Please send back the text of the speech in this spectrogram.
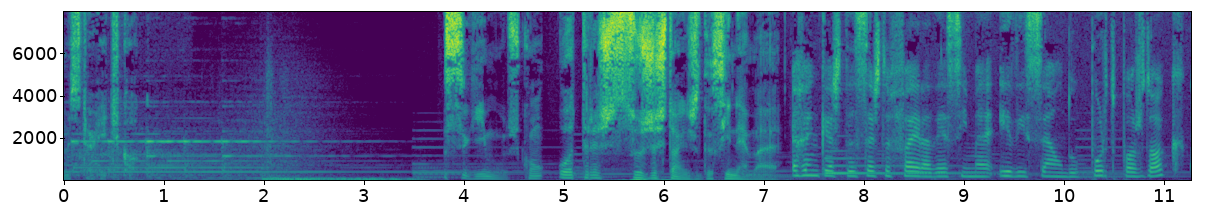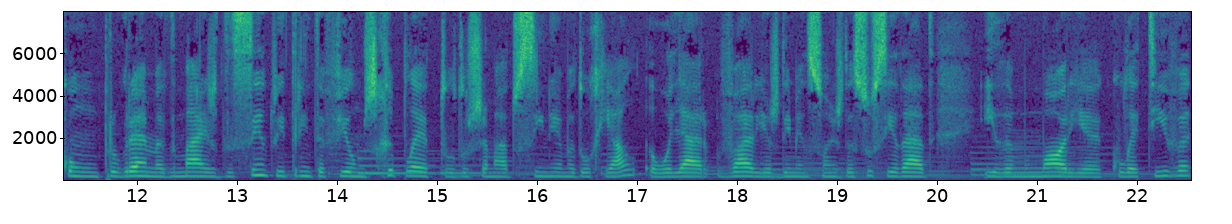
Mr. Hitchcock. Seguimos com outras sugestões de cinema. Arranca esta sexta-feira a décima edição do Porto Pós-Doc, com um programa de mais de 130 filmes repleto do chamado cinema do real, a olhar várias dimensões da sociedade e da memória coletiva.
